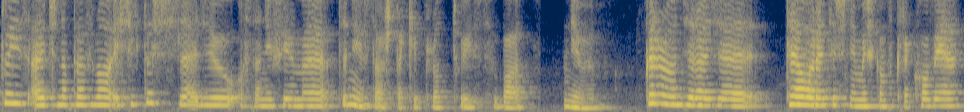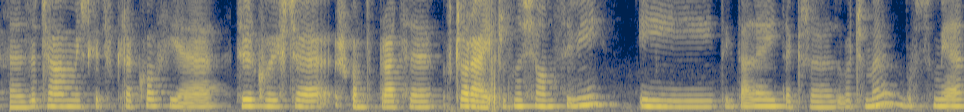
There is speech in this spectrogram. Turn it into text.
twist, ale czy na pewno, jeśli ktoś śledził ostatnie filmy, to nie jest to aż taki plot twist, chyba. Nie wiem. W każdym razie teoretycznie mieszkam w Krakowie. E, Zaczęłam mieszkać w Krakowie, tylko jeszcze szukam tu pracy. Wczoraj roznosiłam CV i tak dalej, także zobaczymy, bo w sumie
